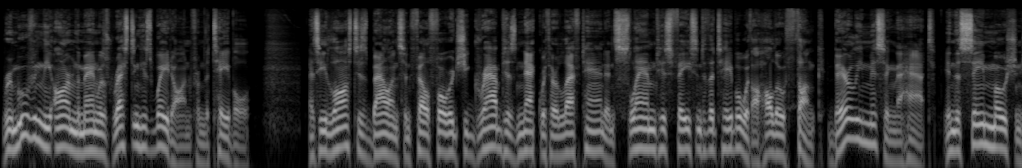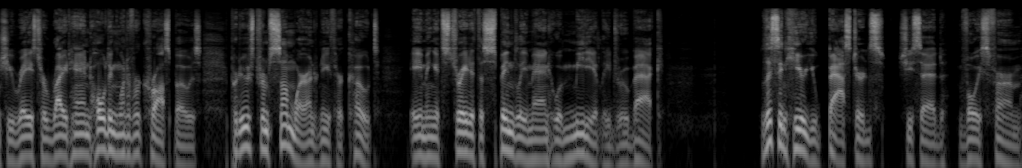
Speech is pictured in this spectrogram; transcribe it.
removing the arm the man was resting his weight on from the table. As he lost his balance and fell forward, she grabbed his neck with her left hand and slammed his face into the table with a hollow thunk, barely missing the hat. In the same motion, she raised her right hand, holding one of her crossbows, produced from somewhere underneath her coat, aiming it straight at the spindly man who immediately drew back. Listen here, you bastards, she said, voice firm,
